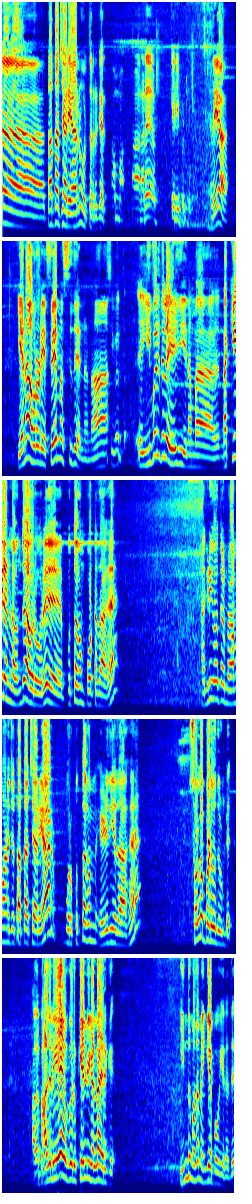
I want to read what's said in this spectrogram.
ஆஹ், தாத்தாச்சாரியார்னு ஒருத்தர் இருக்கார். ஆமா. நிறைய கேள்விப்பட்டிருக்கேன். இல்லையா? ஏன்னா அவருடைய ஃபேமஸ் இது என்னன்னா இவர் இதுல எழுதி நம்ம நக்கீரன்ல வந்து அவர் ஒரு புத்தகம் போட்டதாக அக்னிஹோத்திரம் ராமானுஜ தாத்தாச்சாரியார் ஒரு புத்தகம் எழுதியதாக சொல்லப்படுவது உண்டு. அதுலயே ஒரு கேள்விகள்லாம் இருக்கு. இந்து மதம் எங்கே போகிறது?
